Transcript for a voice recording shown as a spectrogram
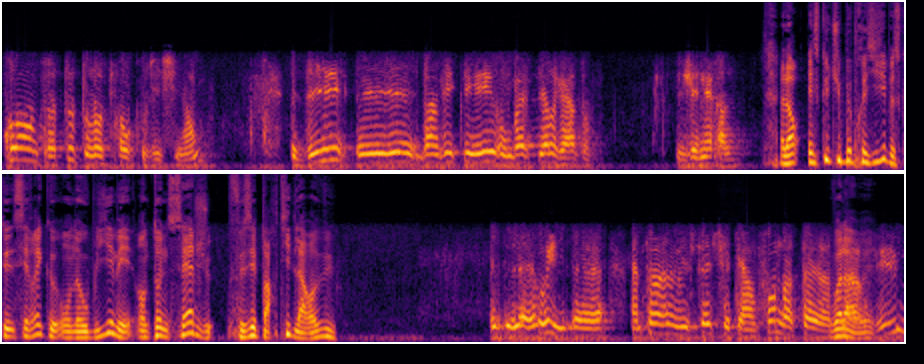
contre toute l'autre opposition d'inviter Humberto Delgado, général. Alors, est-ce que tu peux préciser, parce que c'est vrai qu'on a oublié, mais Anton Serge faisait partie de la revue. Euh, oui, euh, Anton Serge était un fondateur de la revue.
